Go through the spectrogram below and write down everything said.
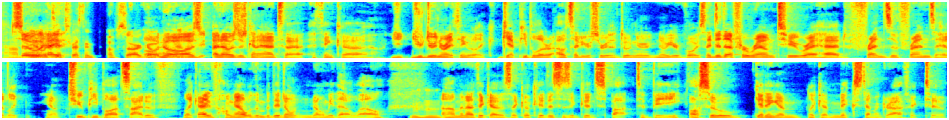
Um, So you know, it's I- interesting. I'm sorry. Go oh ahead. no, man. I was and I was just going to add to that. I think uh, you, you're doing the right thing. to, Like get people that are outside of your circle that don't know, know your voice. I did that for round two, where I had friends of friends. I had like you know two people outside of like I've hung out with them, but they don't know me that well. Mhm. Um, and I think I was like, okay, this is a good spot to be. Also, getting a like a mixed demographic too,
